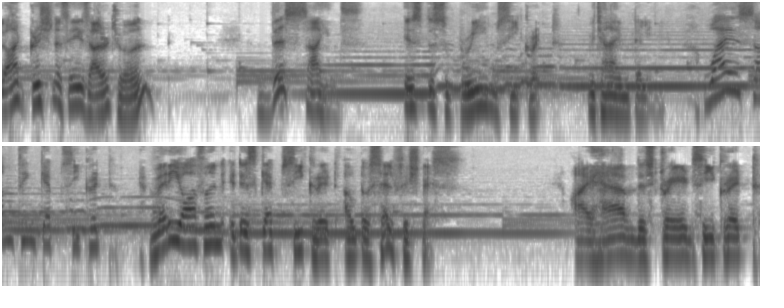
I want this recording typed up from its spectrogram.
Lord Krishna says, Arjun, this science is the supreme secret which I am telling you. Why is something kept secret? Very often it is kept secret out of selfishness. I have this trade secret.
